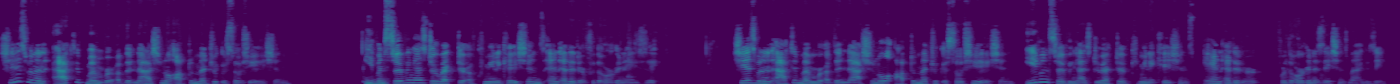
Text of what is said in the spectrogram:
She has been an active member of the National Optometric Association, even serving as director of communications and editor for the organization she has been an active member of the National Optometric Association, even serving as Director of Communications and editor for the organization's magazine.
